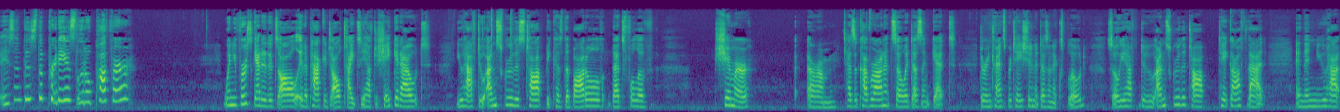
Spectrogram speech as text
Isn't this the prettiest little puffer when you first get it, it's all in a package, all tight. So you have to shake it out. You have to unscrew this top because the bottle that's full of shimmer um, has a cover on it so it doesn't get, during transportation, it doesn't explode. So you have to unscrew the top, take off that, and then you have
